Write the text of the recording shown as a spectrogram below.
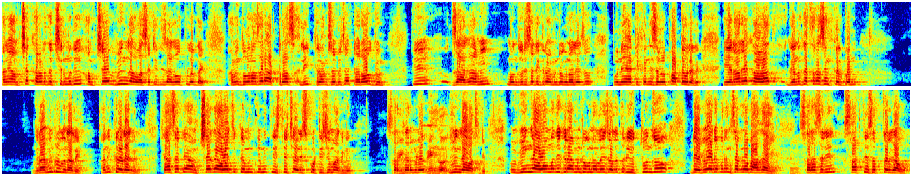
आणि आमच्या कराड दक्षिणमध्ये आमच्या विंग गावासाठी ती जागा उपलब्ध आहे. आम्ही दोन हजार अठरा साली ग्रामसभेचा ठराव घेऊन ती जागा आम्ही मंजुरीसाठी ग्रामीण रुग्णालयाचं पुणे या ठिकाणी सगळं पाठवलेलं आहे. येणाऱ्या काळात घनकचरा संकल्पन ग्रामीण रुग्णालय आणि क्रीडांगण ह्यासाठी आमच्या गावाची कमीत कमी तीस ते चाळीस कोटीची मागणी सरकारकडे विंग गावाची. विंग गावासाठी विंग गावामध्ये ग्रामीण रुग्णालय झालं तर इथून जो डेबेवाडीपर्यंत सगळा भाग आहे सरासरी साठ ते सत्तर गावं.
